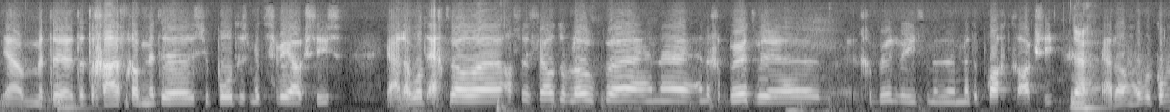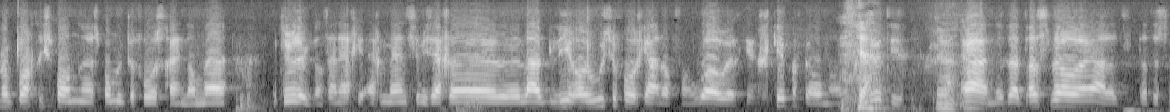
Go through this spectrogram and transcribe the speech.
ja, met de, dat de graafschap, met de supporters, met de sfeeracties. Ja, dat wordt echt wel, eh, als we het veld oplopen en, eh, en er gebeurt weer, eh, gebeurt weer iets met, een- met een prachtige actie. Ja. Ja, dan of er komt een prachtig span, spandoek tevoorschijn. Dan, natuurlijk, dan zijn er echt, echt mensen die zeggen, laat Leroy Hoesen vorig jaar nog van, wow, kippenvel man, wat Ja. gebeurt hier? Ja. Ja, dat- dat, is wel, ja, dat, dat, is,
